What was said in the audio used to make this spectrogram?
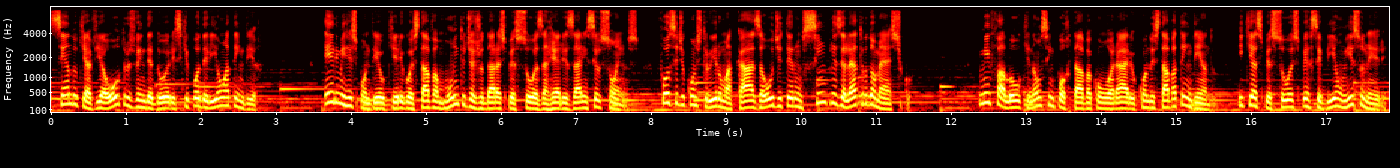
sendo que havia outros vendedores que poderiam atender. Ele me respondeu que ele gostava muito de ajudar as pessoas a realizarem seus sonhos, fosse de construir uma casa ou de ter um simples eletrodoméstico. Me falou que não se importava com o horário quando estava atendendo, e que as pessoas percebiam isso nele.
